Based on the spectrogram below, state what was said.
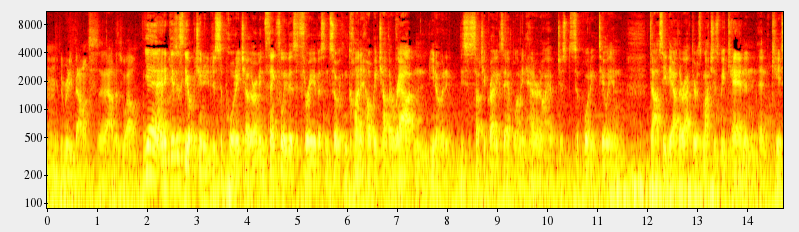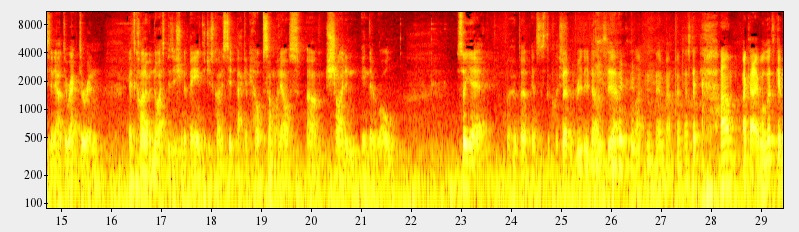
Mm, it really balances it out as well. Yeah, and it gives us the opportunity to support each other. I mean, thankfully, there's three of us, and so we can kind of help each other out. And you know, and it, this is such a great example. I mean, Hannah and I are just supporting Tilly and Darcy, the other actor, as much as we can, and, and Kirsten, our director, and it's kind of a nice position to be in to just kind of sit back and help someone else um, shine in, in their role. So yeah, I hope that answers the question. That really does, yeah. like, mm, yeah, fantastic. Um, okay, well, let's get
